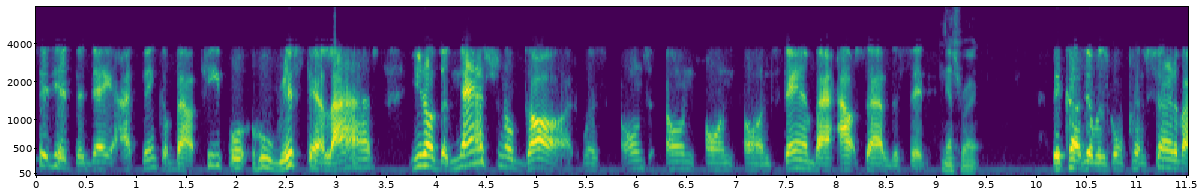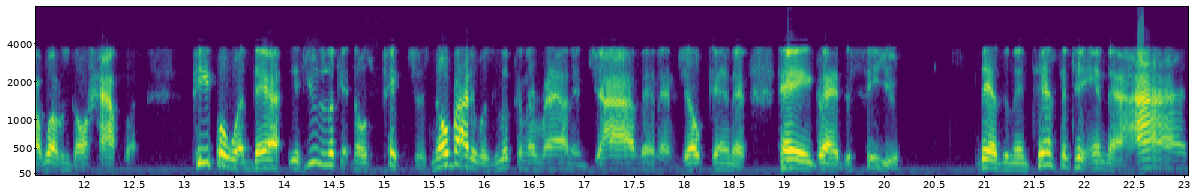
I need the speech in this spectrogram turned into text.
sit here today, I think about people who risk their lives. You know, the National Guard was on on on on standby outside of the city. That's right. Because it was concerned about what was going to happen. People were there. If you look at those pictures, nobody was looking around and jiving and joking and, hey, glad to see you. There's an intensity in their eyes.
